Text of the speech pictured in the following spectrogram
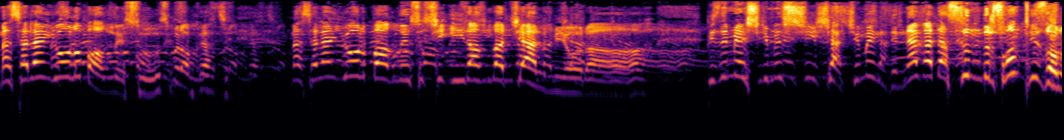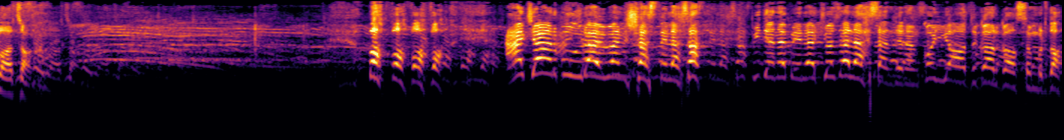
Məsələn yolu bağlayırsınız, bura baxacaq. Məsələn yol bağlayırsınız ki, İranlılar gəlmir ora. Bizim eşkimiz şişə kimindir? Nə qədər sındırsan tiz olacaq. Bax, bax, bax, bax. Əgər bu ürəyə nişəst eləsə, bir dənə belə gözəl əhsən denən qoy yadigar qalsın burada.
